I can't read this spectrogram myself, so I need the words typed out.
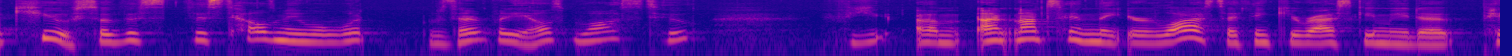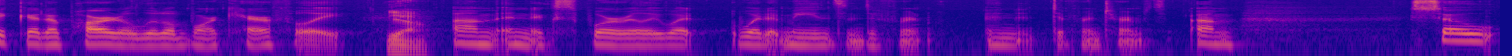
IQ. So this this tells me well, what was everybody else lost too? You, um, I'm not saying that you're lost. I think you're asking me to pick it apart a little more carefully. Yeah. um, and explore really what, what it means in different in different terms. Um, so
